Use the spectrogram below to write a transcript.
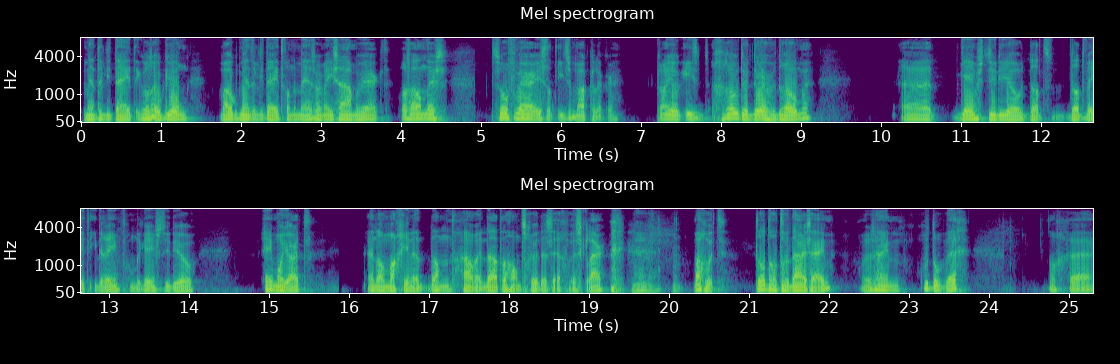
Mentaliteit. Ik was ook jong, maar ook mentaliteit van de mensen waarmee je samenwerkt was anders. Software is dat iets makkelijker. Kan je ook iets groter durven dromen. Uh, Game Studio, dat, dat weet iedereen van de Game Studio. 1 miljard. En dan mag je het, dan gaan we inderdaad een hand schudden, zeggen we is klaar. Ja, ja. Maar goed, totdat we daar zijn. We zijn goed op weg. Nog uh,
